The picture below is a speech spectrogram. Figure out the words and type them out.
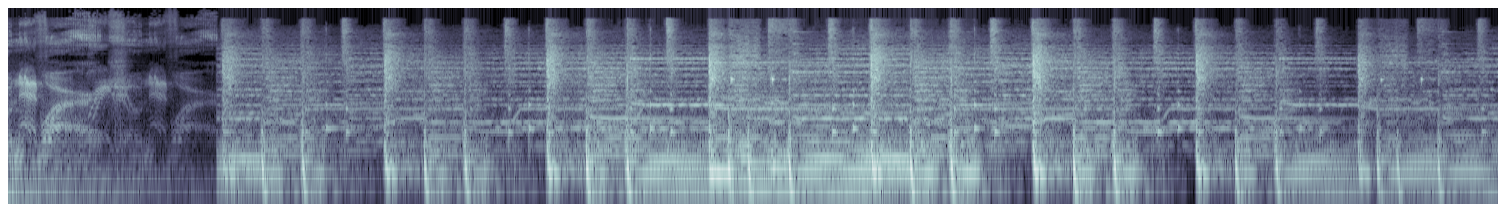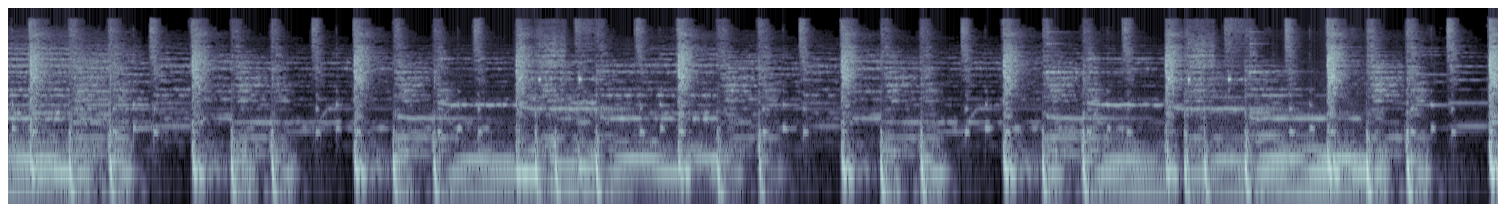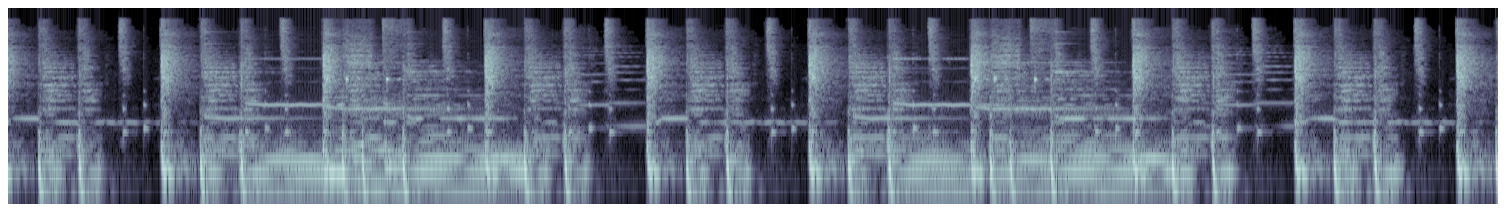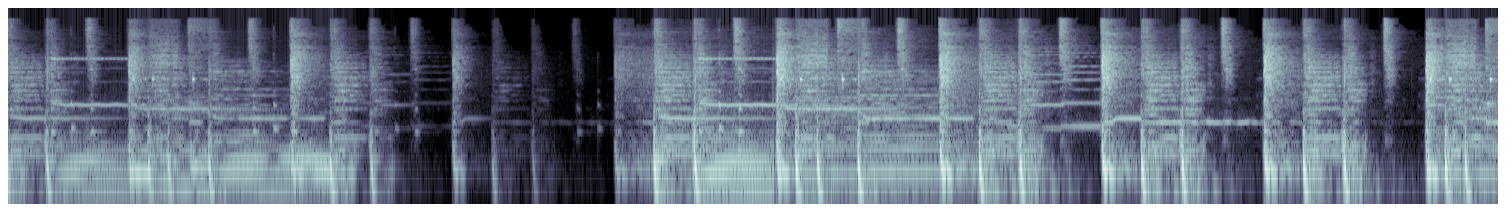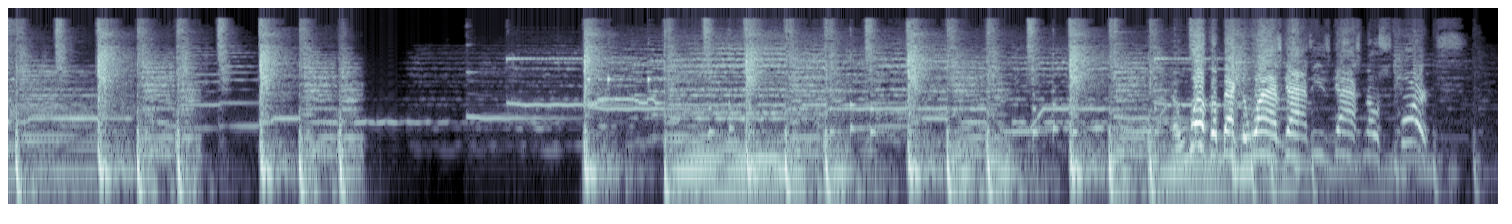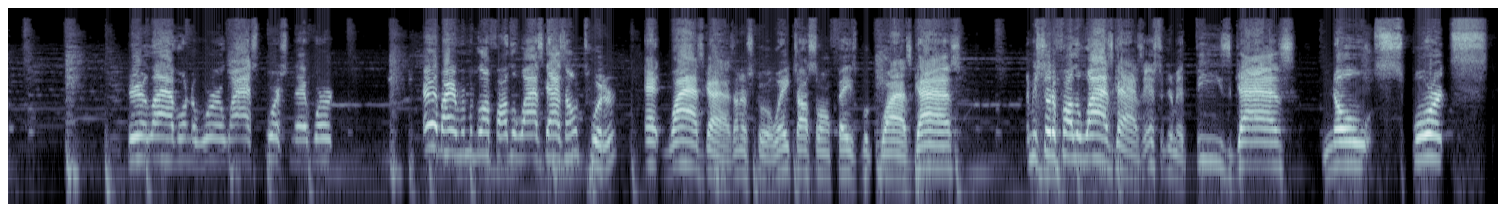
Welcome back to Wise Guys. These guys know sports. Here live on the Worldwide Sports Network. Everybody remember going follow the Wise Guys on Twitter at Wise Guys underscore Wait. Also on Facebook, Wise Guys. Let me show to follow Wise Guys. Instagram at These Guys Know Sports.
